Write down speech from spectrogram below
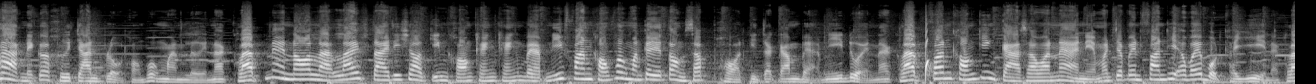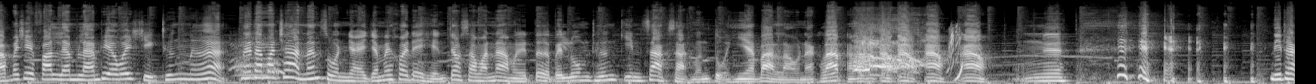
ทากเนี่ยก็คือจานโปรดของพวกมันเลยนะครับ แน่นอนล่ะไลฟ์สไตล์ที่ชอบกินของแข็งๆแบบนี้ฟันของพวกมันก็จะต้องซับพอร์ตกิจกรรมแบบนี้ด้วยนะครับฟันของกิ้งก่าซาวาน่าเนี่ยมันจะเป็นฟันที่เอาไว้บดขยี้นะครับไม่ใช่ฟันแหลมๆที่เอาไว้ฉีกถึงเนื้อ ในธรรมชาตินั้นส่วนใหญ่จะไม่ค่อยได้เห็นเจ้าซาวาน่ามอนิเตอร์ไปรุมถึงกินซากสัตว์เหมือนตัวเฮียบ้านเรานะครับอ้าวอ้าวอ้าวอ้าวเงย นี่ถ้า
